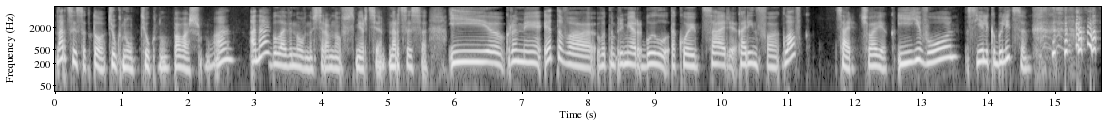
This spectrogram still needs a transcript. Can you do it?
Нарцисса кто? Тюкнул. тюкнул, по-вашему, а? Она была виновна все равно в смерти нарцисса. И кроме этого, вот, например, был такой царь Каринфа Главк, царь, человек, и его съели кобылицы.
